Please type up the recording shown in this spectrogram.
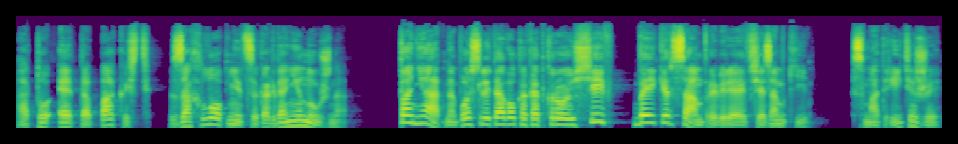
А то эта пакость захлопнется, когда не нужно. Понятно, после того, как открою сейф, Бейкер сам проверяет все замки. Смотрите же,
